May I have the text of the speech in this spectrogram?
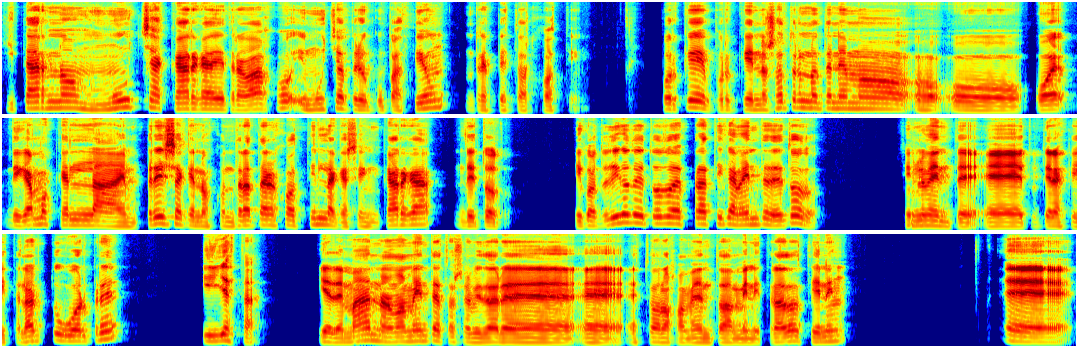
quitarnos mucha carga de trabajo y mucha preocupación respecto al hosting. ¿Por qué? Porque nosotros no tenemos, o, digamos que es la empresa que nos contrata el hosting la que se encarga de todo. Y cuando digo de todo es prácticamente de todo. Simplemente eh, tú tienes que instalar tu WordPress y ya está. Y además, normalmente estos servidores, eh, estos alojamientos administrados tienen, eh,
